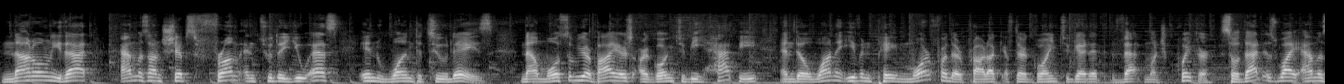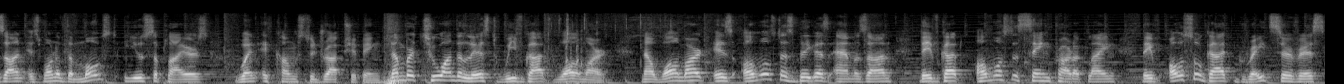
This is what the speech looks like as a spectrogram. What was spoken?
Not only that, Amazon ships from and to the US in one to two days. Now, most of your buyers are going to be happy and they'll want to even pay more for their product if they're going to get it that much quicker. So that is why Amazon is one of the most used suppliers when it comes to dropshipping. Number two on the list, we've got Walmart. Now Walmart is almost as big as Amazon. They've got almost the same product line. They've also got great service.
